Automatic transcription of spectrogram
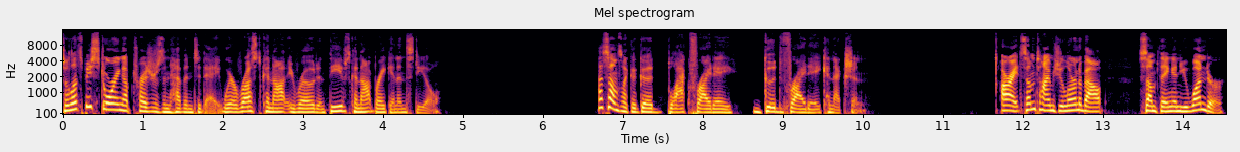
So let's be storing up treasures in heaven today where rust cannot erode and thieves cannot break in and steal. That sounds like a good Black Friday, Good Friday connection. All right, sometimes you learn about something and you wonder,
